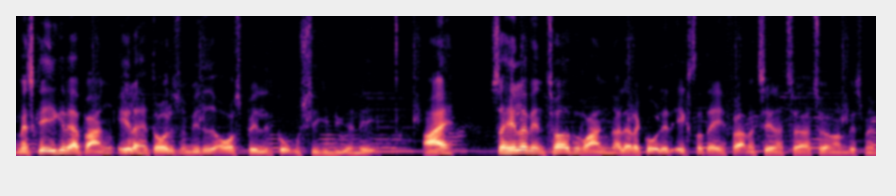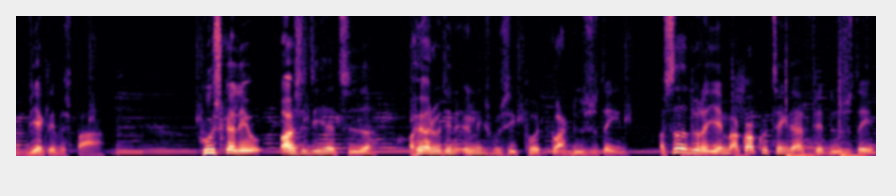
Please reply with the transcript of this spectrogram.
man skal ikke være bange eller have dårlig samvittighed over at spille lidt god musik i ny og næ. Nej, så hælder vi en tøjet på vrangen og lader der gå lidt ekstra dage, før man tænder tørretømmeren, hvis man virkelig vil spare. Husk at leve også i de her tider, og hør nu din yndlingsmusik på et godt lydsystem. Og sidder du derhjemme og godt kunne tænke dig et fedt lydsystem,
